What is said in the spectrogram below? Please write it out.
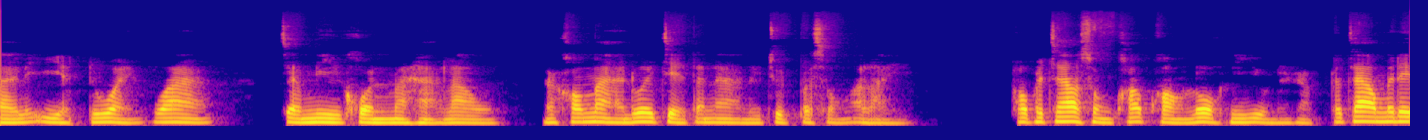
รายละเอียดด้วยว่าจะมีคนมาหาเราและเขามาด้วยเจตนาหรือจุดประสงค์อะไร เพราะพระเจ้าทรงครอบครองโลกนี้อยู่นะครับ พระเจ้าไม่ได้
